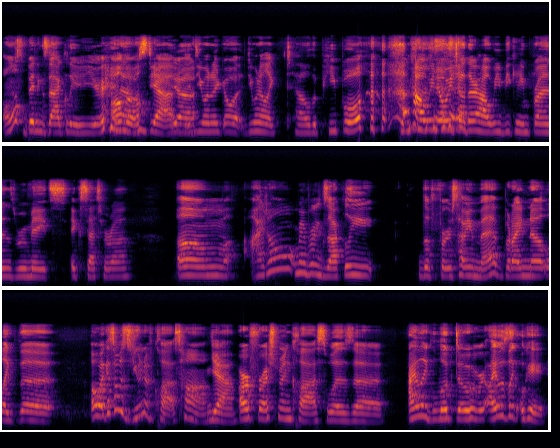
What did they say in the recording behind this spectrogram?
Almost been exactly a year. almost yeah. Yeah. do you want to go do you want to like tell the people how we know each other how we became friends roommates etc Um, I don't remember exactly the first time we met, but I know like the. Oh, I guess it was Univ class, huh? yeah our freshman class was uh I like looked over I was like okay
